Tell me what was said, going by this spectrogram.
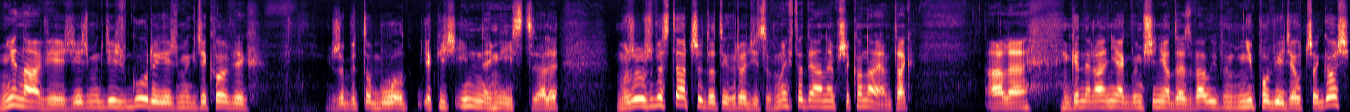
nie na wieś, jedźmy gdzieś w góry, jedźmy gdziekolwiek, żeby to było jakieś inne miejsce, ale może już wystarczy do tych rodziców. No i wtedy Anę przekonałem, tak? Ale generalnie jakbym się nie odezwał i bym nie powiedział czegoś,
